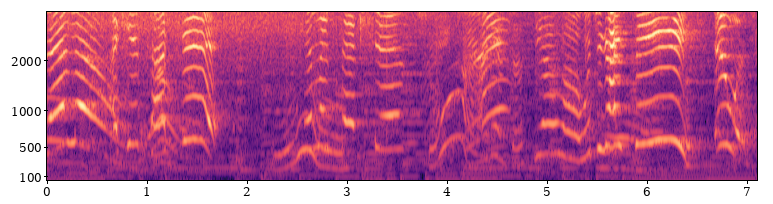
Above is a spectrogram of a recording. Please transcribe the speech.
Yellow. I can touch it. Can I touch it? sure. Just yellow. What'd you guys think? It was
